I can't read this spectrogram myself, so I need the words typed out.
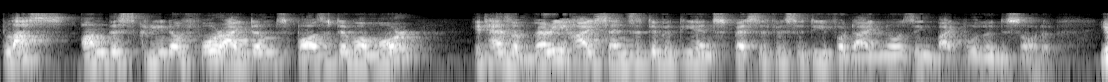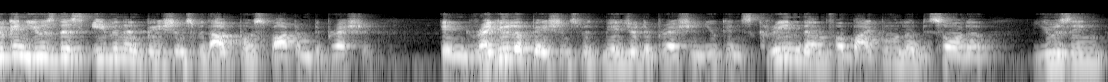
plus on the screener, four items, positive or more, it has a very high sensitivity and specificity for diagnosing bipolar disorder. You can use this even in patients without postpartum depression. In regular patients with major depression, you can screen them for bipolar disorder using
